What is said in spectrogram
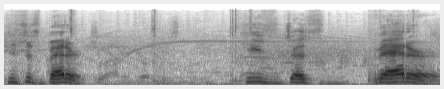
He's just better. He's just better.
